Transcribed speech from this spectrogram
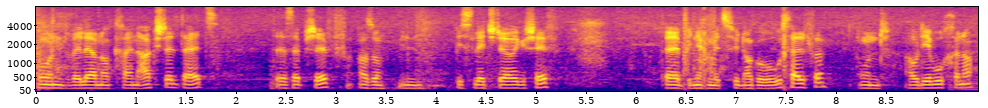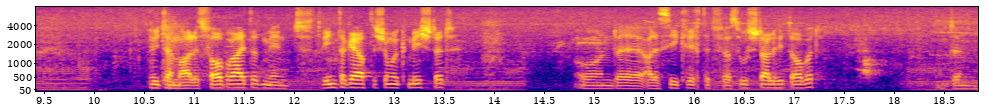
Und weil er noch keinen Angestellten hat, der Chef, also mein bis letztjähriger Chef, äh, bin ich mir jetzt heute noch aushelfen und auch diese Woche noch. Heute haben wir alles vorbereitet, wir haben die Wintergärten schon mal gemischt und äh, alles eingerichtet für das Ausstellen heute Abend. Und dann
